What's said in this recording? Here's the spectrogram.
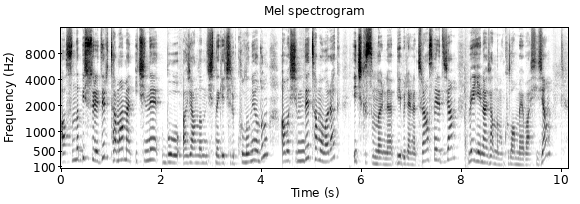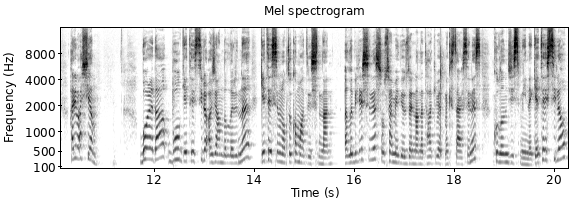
Aslında bir süredir tamamen içini bu ajandanın içine geçirip kullanıyordum. Ama şimdi tam olarak iç kısımlarını birbirlerine transfer edeceğim. Ve yeni ajandamı kullanmaya başlayacağım. Hadi başlayalım. Bu arada bu GTSilo ajandalarını gtsilo.com adresinden alabilirsiniz. Sosyal medya üzerinden de takip etmek isterseniz kullanıcı ismi yine GTSilo.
